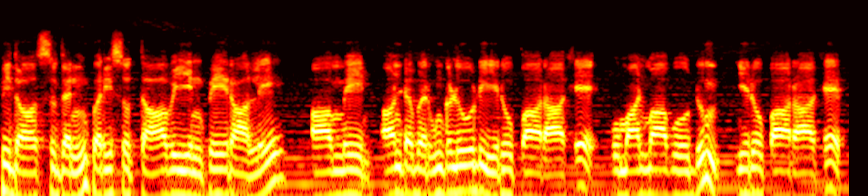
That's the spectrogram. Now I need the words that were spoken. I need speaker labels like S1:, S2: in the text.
S1: பிதாசுதன் பரிசுத்த ஆவியின் பேராலே ஆமேன். ஆண்டவர் உங்களோடு இருப்பாராக உமான்மாவோடும் இருப்பாராக.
